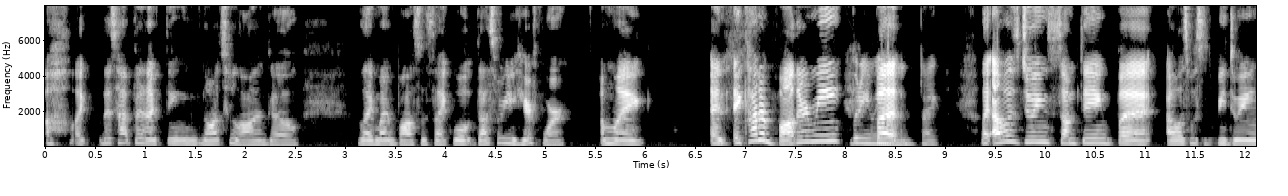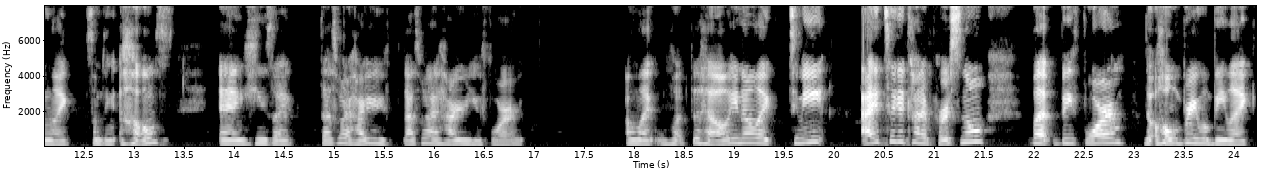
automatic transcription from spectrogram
uh, like this happened, I think, not too long ago. Like, my boss was like, well, that's what you're here for. I'm like, and it kind of bothered me. What do you mean? Like, like I was doing something, but I was supposed to be doing like something else, and he's like, "That's what I hire you. That's what I hire you for." I'm like, "What the hell?" You know, like to me, I took it kind of personal, but before the whole brain will be like,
